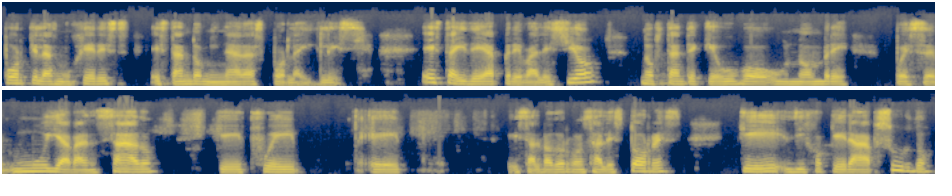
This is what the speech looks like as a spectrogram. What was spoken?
porque las mujeres están dominadas por la iglesia. Esta idea prevaleció, no obstante que hubo un hombre pues muy avanzado que fue Salvador González Torres, que dijo que era absurdo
